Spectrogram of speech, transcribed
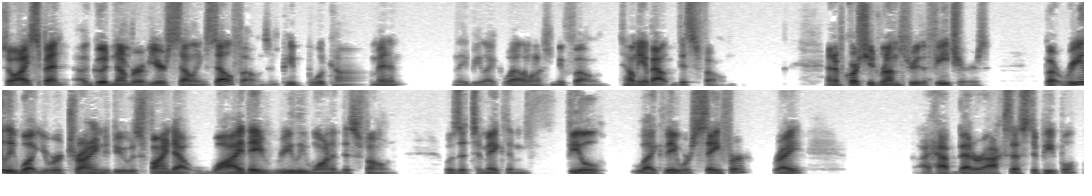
So I spent a good number of years selling cell phones, and people would come in and they'd be like, Well, I want a new phone. Tell me about this phone. And of course, you'd run through the features, but really what you were trying to do was find out why they really wanted this phone. Was it to make them feel like they were safer, right? I have better access to people.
